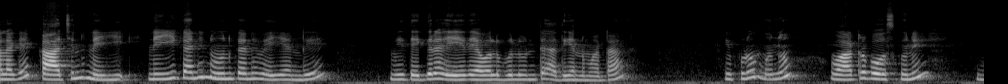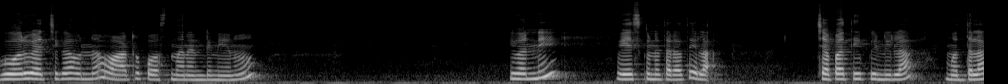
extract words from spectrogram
అలాగే కాచిన నెయ్యి. నెయ్యి కానీ నూనె కానీ వేయండి. మీ దగ్గర ఏది అవైలబుల్ ఉంటే అది అన్నమాట. ఇప్పుడు మనం వాటర్ పోసుకొని గోరువెచ్చగా ఉన్న వాటర్ పోస్తున్నానండి నేను. ఇవన్నీ వేసుకున్న తర్వాత ఇలా చపాతీ పిండిలా ముద్దలా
